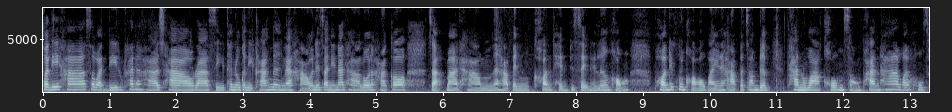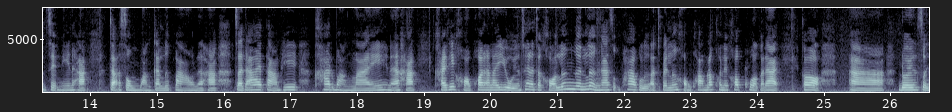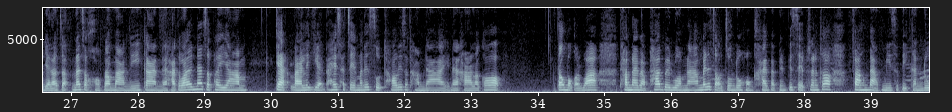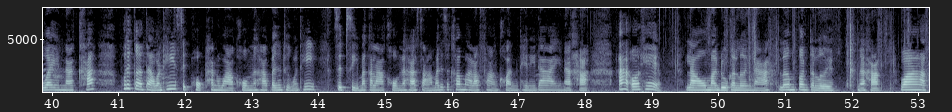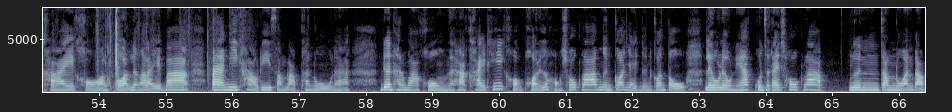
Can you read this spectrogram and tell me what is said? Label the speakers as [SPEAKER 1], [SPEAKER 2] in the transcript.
[SPEAKER 1] สวัสดีค่ะ สวัสดีทุกท่านนะคะ ชาวราศีธนูกันอีกครั้งหนึ่งนะคะวันนี้จานินาทาโร่นะคะก็จะมาทำนะคะเป็นคอนเทนต์พิเศษในเรื่องของพรที่คุณขอเอาไว้นะคะ ประจำเดือนธันวาคม 2567 นี้นะคะ จะสมหวังกันหรือเปล่านะคะ จะได้ตามที่คาดหวังไหมนะคะ ใครที่ขอพรอะไรอยู่ อย่างเช่นอาจจะขอเรื่องเงินเรื่องงานสุขภาพ หรืออาจจะเป็นเรื่องของความรักคนในครอบครัวก็ได้ ก็โดยส่วนใหญ่แล้วจะน่าจะขอประมาณนี้กันนะคะ แต่ว่าน่าจะพยายาม แกะรายละเอียดให้ชัดเจนมากที่สุดเท่าที่จะทำได้นะคะ แล้วก็ต้องบอกกันว่าทำนายแบบภาพโดยรวมนะ ไม่ได้เจาะจงดวงของใครแบบเป็นพิเศษ เพราะฉะนั้นก็ฟังแบบมีสติกันด้วยนะคะ ผู้ที่เกิดแต่วันที่ 16 ธันวาคมนะคะ ไปจนถึงวันที่ 14 มกราคมนะคะ สามารถที่จะเข้ามารับฟังคอนเทนต์นี้ได้นะคะ อะโอเค เรามาดูกันเลยนะ เริ่มต้นกันเลยนะคะ ว่าใครขอพรเรื่องอะไรบ้าง แต่มีข่าวดีสำหรับธนูนะ เดือนธันวาคมนะคะ ใครที่ขอพรในเรื่องของโชคลาภเงินก้อนใหญ่เงินก้อนโต เร็วๆเนี้ยคุณจะได้โชคลาภเงินจำนวนแบบ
